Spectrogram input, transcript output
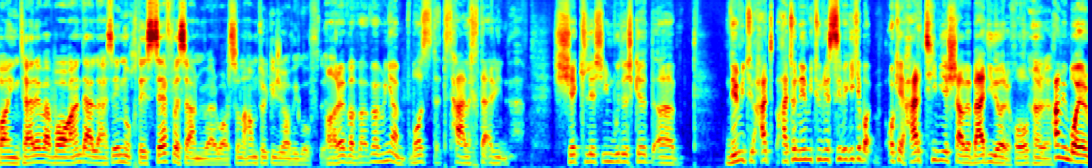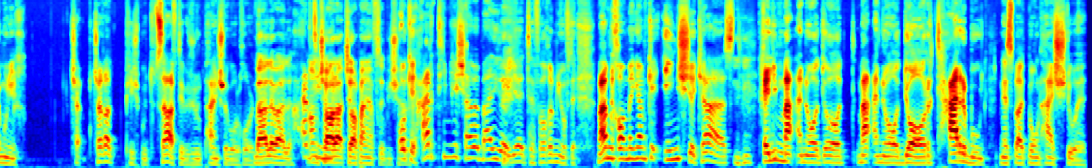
پایین تره و واقعا در لحظه نقطه صفر به سر می‌بره بارسلونا همونطور که جاوی گفته. آره و, و, میگم باز تلخ ترین شکلش این بودش که نمیتو... حتی, حتی نمی‌تونستی بگی که با... اوکی هر تیمی شب بعدی داره خب؟ آره. همین بایر مونیخ. چقدر پیش بود؟ سه هفته پیش بود 5 گل خورد بله بله. هم تیم... 4 4 5 هفته پیش اوکی هر تیم یه شب بعدی داره یه اتفاق میفته. من می‌خوام بگم که این شکست خیلی معنادار معنادارتر بود نسبت به اون 8 دوه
